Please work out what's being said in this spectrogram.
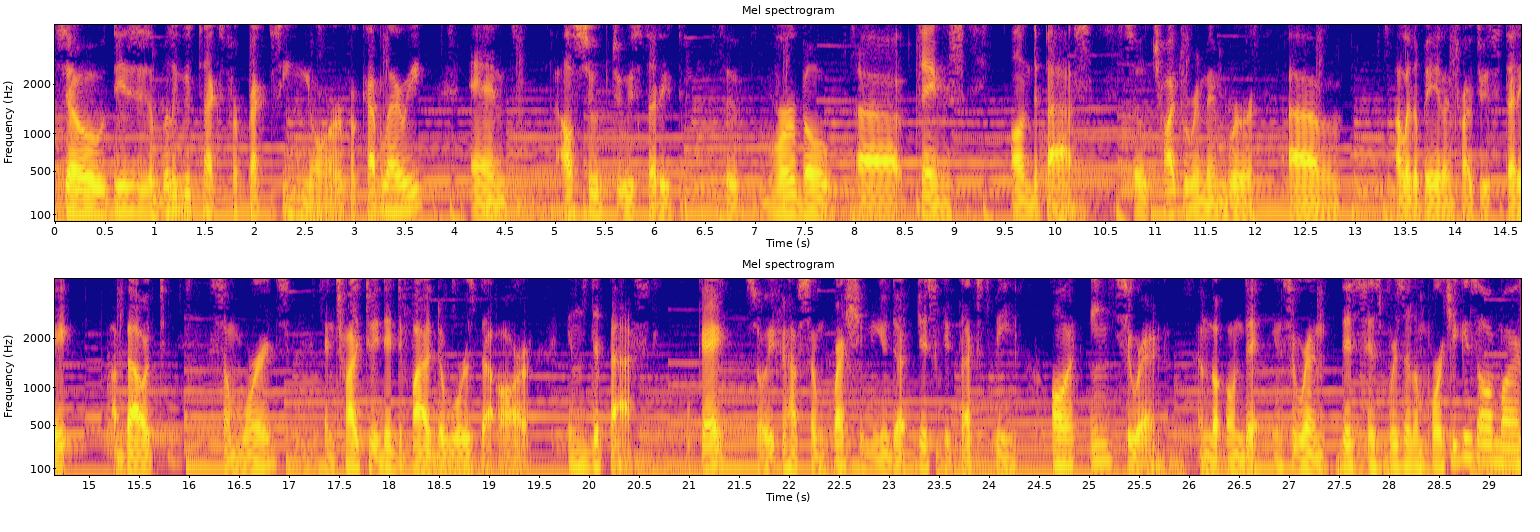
So this is a really good text for practicing your vocabulary and also to study the verbal uh, things on the past. So try to remember um, a little bit and try to study about some words and try to identify the words that are in the past. Okay, so if you have some question, you just can text me on Instagram and on the Instagram. This is Brazilian Portuguese on my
